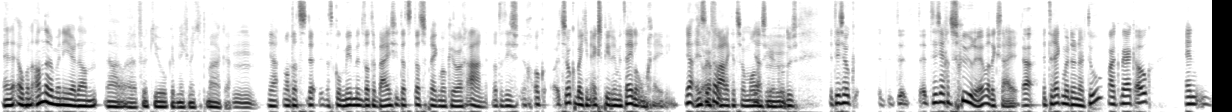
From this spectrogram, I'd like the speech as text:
En op een andere manier dan, nou, uh, fuck you, ik heb niks met je te maken. Mm. Ja, want dat, dat, dat commitment wat erbij zit, dat, dat spreekt me ook heel erg aan. Want het is ook, het is ook een beetje een experimentele omgeving. Ja, is zo ervaar ook. ik het zo'n mannencirkel. Ja. Mm. Dus het is ook, het, het, het, is echt het schuren, wat ik zei. Ja. Het trekt me er naartoe, maar ik merk ook, en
